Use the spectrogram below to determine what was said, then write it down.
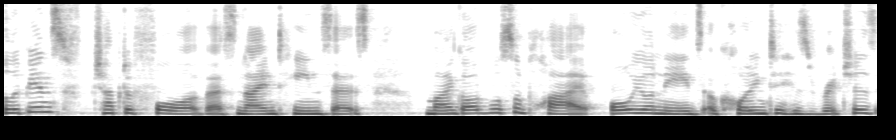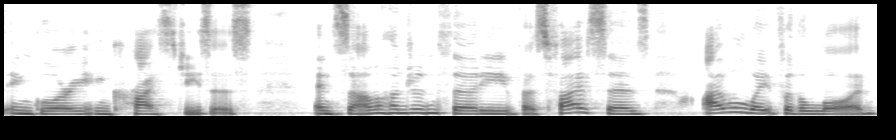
Philippians chapter 4 verse 19 says, "My God will supply all your needs according to his riches in glory in Christ Jesus." And Psalm 130 verse 5 says, "I will wait for the Lord.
